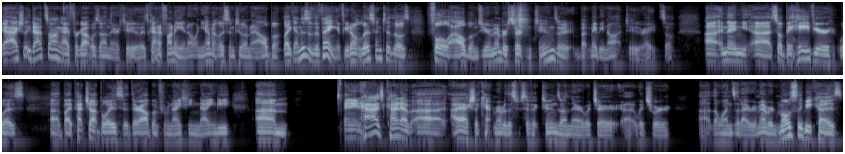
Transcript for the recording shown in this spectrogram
yeah, actually, that song I forgot was on there too. It's kind of funny, you know, when you haven't listened to an album. Like, and this is the thing: if you don't listen to those full albums, you remember certain tunes, or but maybe not too, right? So, uh, and then uh, so behavior was uh, by Pet Shop Boys, their album from 1990. Um, and it has kind of uh, I actually can't remember the specific tunes on there, which are uh, which were uh, the ones that I remembered, mostly because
